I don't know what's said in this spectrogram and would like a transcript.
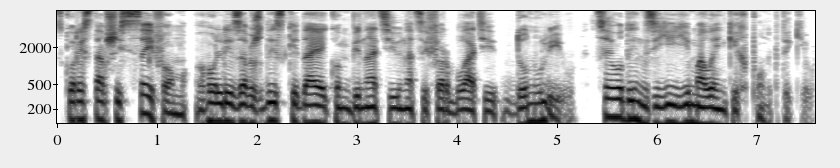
Скориставшись сейфом, Голлі завжди скидає комбінацію на циферблаті до нулів. Це один з її маленьких пунктиків.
